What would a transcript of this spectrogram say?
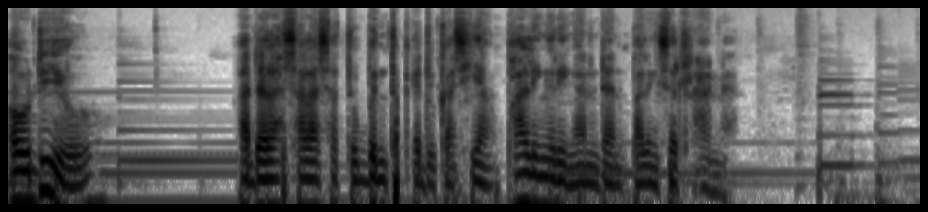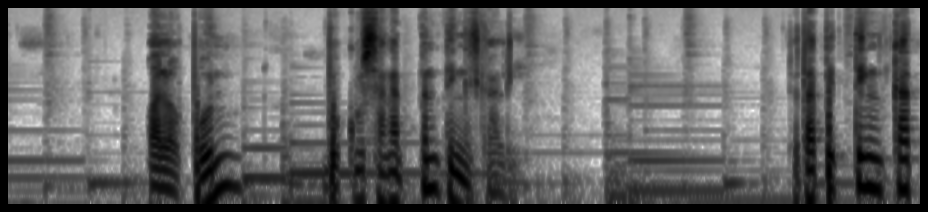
audio adalah salah satu bentuk edukasi yang paling ringan dan paling sederhana. Walaupun buku sangat penting sekali, tetapi tingkat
